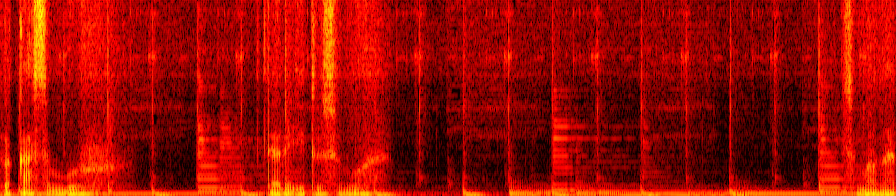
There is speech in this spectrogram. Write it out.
lekas sembuh dari itu semua. Semangat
